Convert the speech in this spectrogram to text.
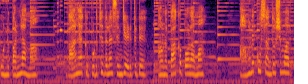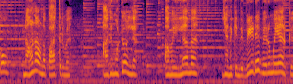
ஒன்று பண்ணலாமா? பாலாக்கு பிடிச்சதெல்லாம் செஞ்சு எடுத்துட்டு அவனை பார்க்க போலாமா? அவனுக்கும் சந்தோஷமா இருக்கும். நானும் அவனை பார்த்துருவேன். அது மட்டும் இல்ல அவன் இல்லாம எனக்கு இந்த வீடே வெறுமையா இருக்கு.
